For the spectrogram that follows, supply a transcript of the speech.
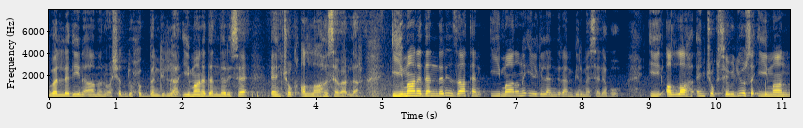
وَالَّذ۪ينَ آمَنُوا اَشَدُّ حُبًّا لِلّٰهِ İman edenler ise en çok Allah'ı severler. İman edenlerin zaten imanını ilgilendiren bir mesele bu. İ- Allah en çok seviliyorsa iman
